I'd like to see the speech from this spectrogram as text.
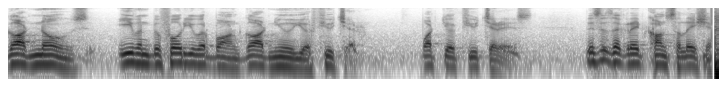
God knows, even before you were born, God knew your future, what your future is. This is a great consolation.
